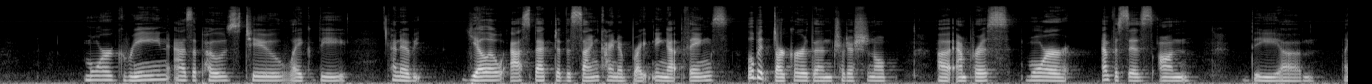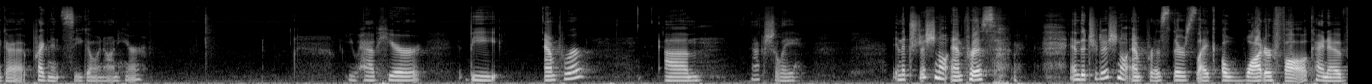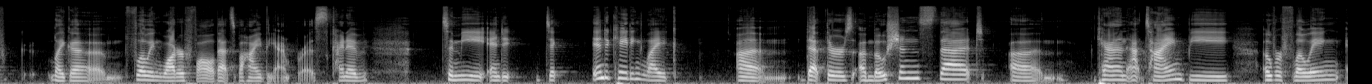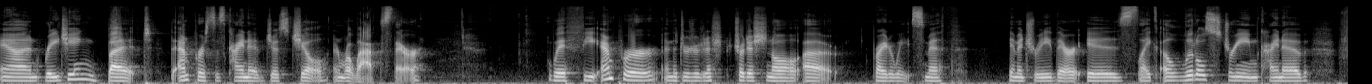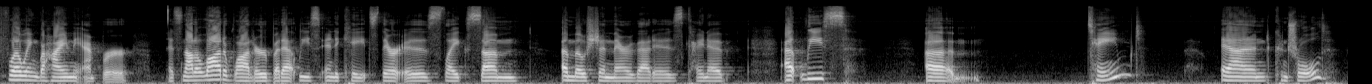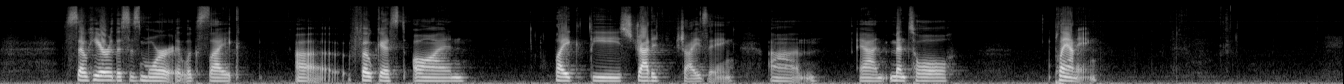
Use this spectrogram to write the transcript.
more green as opposed to like the kind of yellow aspect of the sun kind of brightening up things. A little bit darker than traditional uh, Empress, more emphasis on the um, like a pregnancy going on here. You have here the Emperor. Um, actually, in the traditional Empress, in the traditional Empress, there's like a waterfall, kind of like a flowing waterfall that's behind the Empress, kind of to me indi- indicating like um, that there's emotions that um, can at time be overflowing and raging, but the Empress is kind of just chill and relaxed there. With the Emperor and the traditional uh, Rider Waite Smith imagery, there is like a little stream kind of flowing behind the Emperor. It's not a lot of water, but at least indicates there is like some emotion there that is kind of at least um, tamed and controlled. So here, this is more, it looks like, uh, focused on like the strategizing um, and mental planning.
